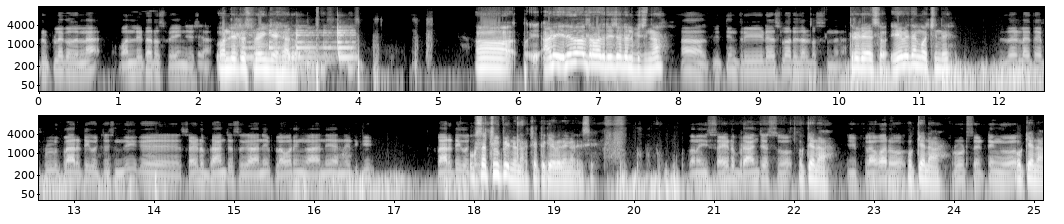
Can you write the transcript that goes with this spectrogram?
డ్రిప్ లేక వదిలిన వన్ లీటర్ స్ప్రేయింగ్ చేసా వన్ లీటర్ స్ప్రేయింగ్ చేశారు. అంటే ఎన్ని రోజుల తర్వాత రిజల్ట్ అనిపించిందా? విత్ ఇన్ త్రీ డేస్లో రిజల్ట్ వస్తుంది త్రీ డేస్. ఏ విధంగా వచ్చింది? రిజల్ట్ అయితే ఫుల్ క్లారిటీగా వచ్చేసింది. సైడ్ బ్రాంచెస్ కానీ ఫ్లవరింగ్ కానీ అన్నిటికీ క్లారిటీగా ఒకసారి చూపిండి నా చెట్టుకి ఏ విధంగా అనేసి. తన ఈ సైడ్ బ్రాంచెస్ ఓకేనా? ఈ ఫ్లవర్ ఓకేనా? ఫ్రూట్ సెట్టింగ్ ఓకేనా?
